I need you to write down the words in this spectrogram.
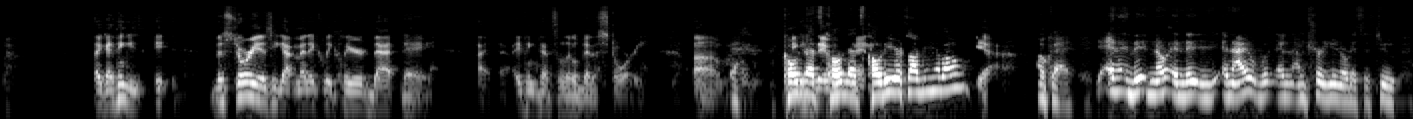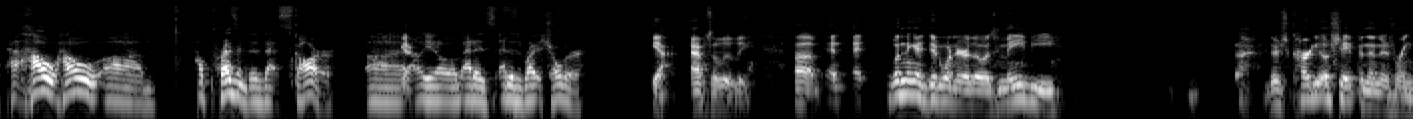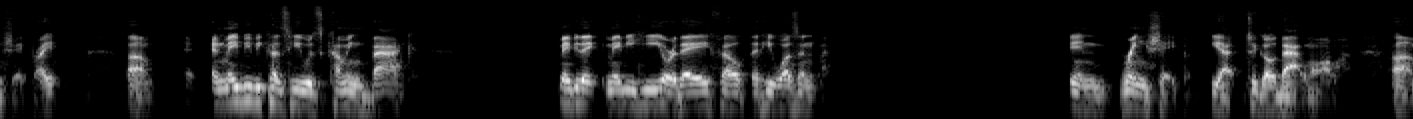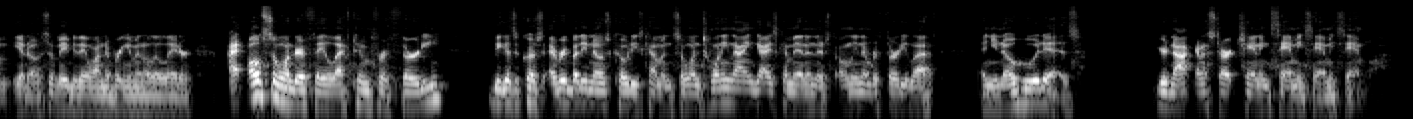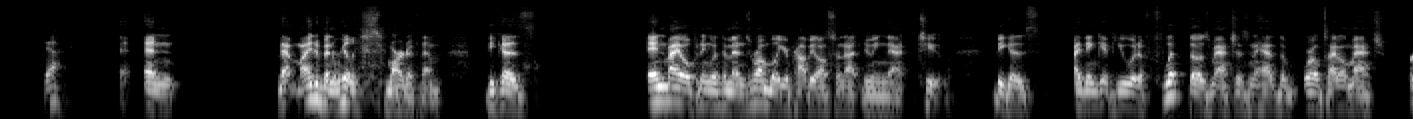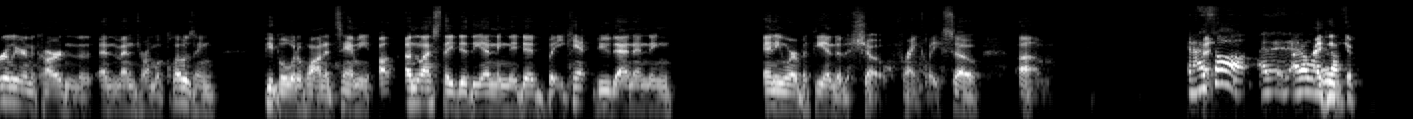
like I think he's it, the story is he got medically cleared that day. I, I think that's a little bit of story. Um, Cody, that's Cody. That's Cody you're talking about. Yeah, Okay, and and no, and and I and I'm sure you notice this too. How how um how present is that scar? Uh, yeah. you know, at his at his right shoulder. Yeah, absolutely. Um, and, and one thing I did wonder though is maybe there's cardio shape and then there's ring shape, right? Um, and maybe because he was coming back, maybe they maybe he or they felt that he wasn't in ring shape yet to go that long. Um, you know, so maybe they wanted to bring him in a little later. I also wonder if they left him for 30 because, of course, everybody knows Cody's coming. So when 29 guys come in and there's only number 30 left and you know who it is, you're not going to start chanting Sami, Sami, Sami. Yeah. And that might have been really smart of them because in my opening with the men's rumble, you're probably also not doing that too because I think if you would have flipped those matches and had the world title match earlier in the card and the and the men's rumble closing, people would have wanted Sami uh, unless they did the ending they did. But you can't do that ending anywhere but the end of the show, frankly. So, um, and I, I saw I, I don't want to. If,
